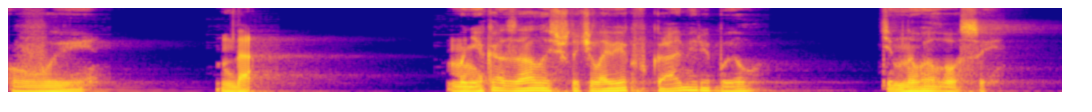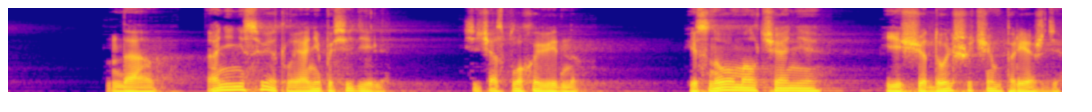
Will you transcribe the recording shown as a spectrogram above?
вы. Да. Мне казалось, что человек в камере был темноволосый. Да, они не светлые, они посидели. Сейчас плохо видно. И снова молчание — еще дольше, чем прежде.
